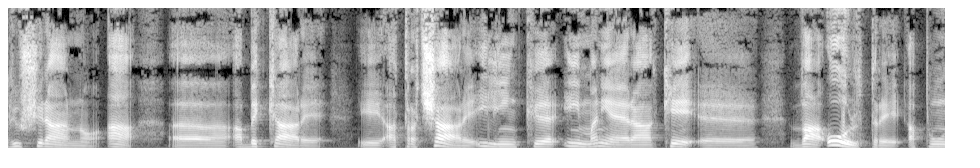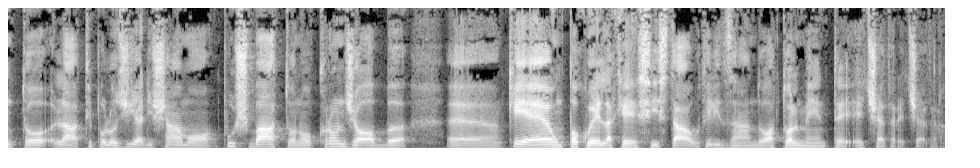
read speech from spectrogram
riusciranno a, uh, a beccare eh, a tracciare i link in maniera che eh, va oltre appunto la tipologia diciamo push button o cron job eh, che è un po' quella che si sta utilizzando attualmente eccetera eccetera.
